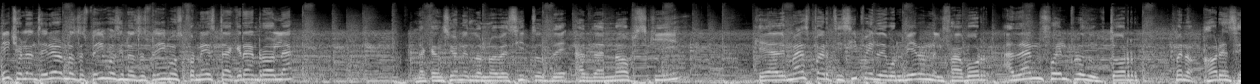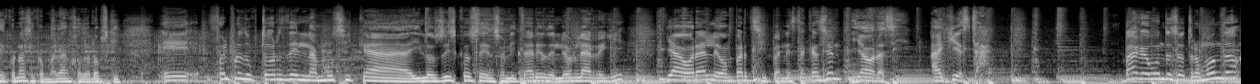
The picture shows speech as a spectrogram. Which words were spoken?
Dicho lo anterior, nos despedimos y nos despedimos con esta gran rola. La canción es Los Nuevecitos de Adanovsky, que además participa y devolvieron el favor. Adán fue el productor, bueno, ahora se conoce como Adán Jodorowsky. Eh, fue el productor de la música y los discos en solitario de León Larregui. Y ahora León participa en esta canción. Y ahora sí, aquí está. Vagabundos de otro mundo,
